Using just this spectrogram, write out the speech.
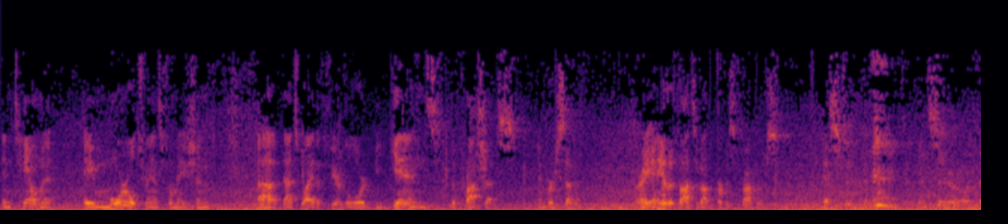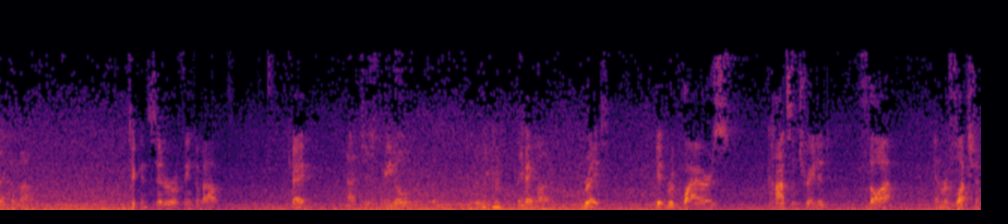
entailment, a moral transformation. Uh, that's why the fear of the Lord begins the process in verse 7. All right. Any other thoughts about the purpose of Proverbs? Yes. to consider or think about, To consider or think about? Okay. not just read over, but really think Okay. about it. Right. It requires concentrated thought and reflection.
